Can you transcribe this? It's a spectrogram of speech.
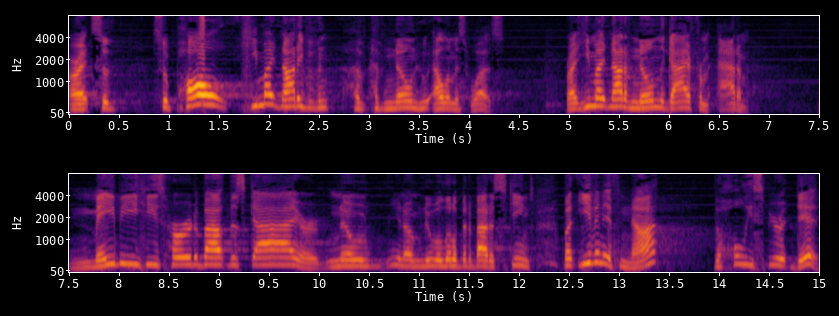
All right, so, so Paul, he might not even have, have known who Elymas was, right? He might not have known the guy from Adam. Maybe he's heard about this guy or know, you know, knew a little bit about his schemes. But even if not, the Holy Spirit did.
